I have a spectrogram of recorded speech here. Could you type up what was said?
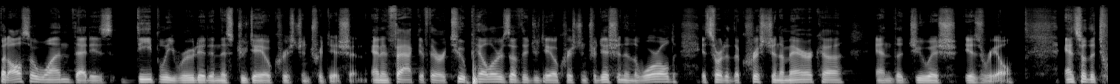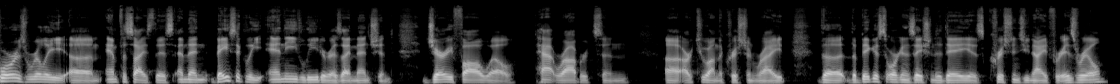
but also one that is deeply rooted in this Judeo Christian tradition. And in fact, if there are two pillars of the Judeo Christian tradition in the world, it's sort of the Christian America and the Jewish Israel. And so the tours really um, emphasize this. And then basically, any leader, as I mentioned, Jerry Falwell, Pat Robertson, uh, are two on the Christian right. The the biggest organization today is Christians United for Israel.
